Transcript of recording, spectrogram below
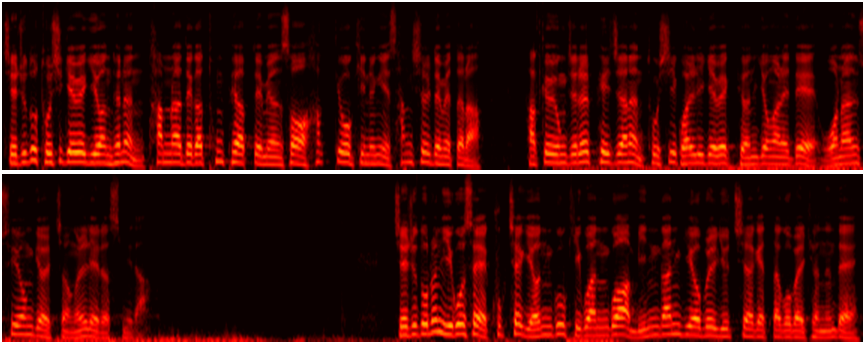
제주도 도시계획위원회는 탐라대가 통폐합되면서 학교 기능이 상실됨에 따라 학교 용지를 폐지하는 도시관리계획 변경안에 대해 원안 수용 결정을 내렸습니다. 제주도는 이곳에 국책연구기관과 민간 기업을 유치하겠다고 밝혔는데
